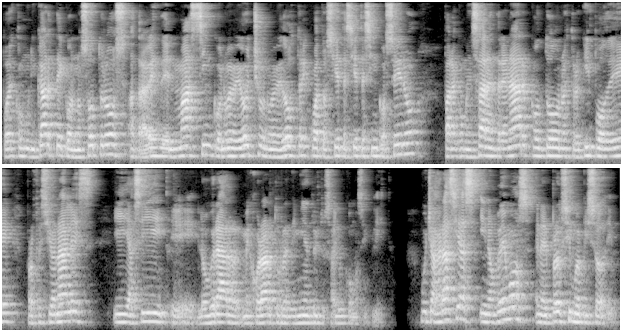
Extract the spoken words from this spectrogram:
puedes comunicarte con nosotros a través del más 598 92347 750 para comenzar a entrenar con todo nuestro equipo de profesionales y así eh, lograr mejorar tu rendimiento y tu salud como ciclista. Muchas gracias y nos vemos en el próximo episodio.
